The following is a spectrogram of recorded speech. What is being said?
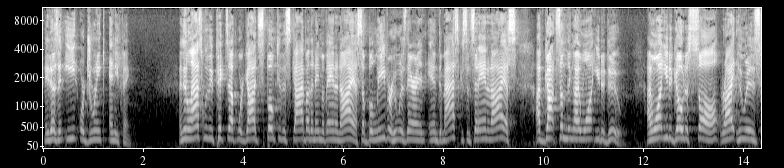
and he doesn't eat or drink anything. And then last week, we picked up where God spoke to this guy by the name of Ananias, a believer who was there in, in Damascus, and said, Ananias, I've got something I want you to do. I want you to go to Saul, right, who is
